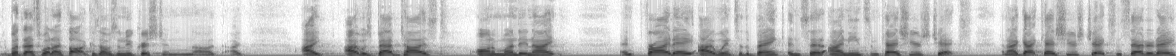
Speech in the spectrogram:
but that's what I thought because I was a new Christian. And uh, I, I, I was baptized on a Monday night, and Friday I went to the bank and said, I need some cashier's checks. And I got cashier's checks, and Saturday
